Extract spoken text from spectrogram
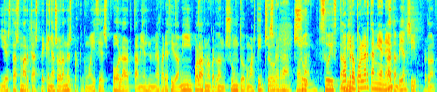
estas marcas pequeñas o grandes, porque como dices, Polar también me ha parecido a mí, Polar no, perdón, Sunto, como has dicho. Es verdad, Swift también. No, pero Polar también, ¿eh? Ah, también, sí, perdón.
